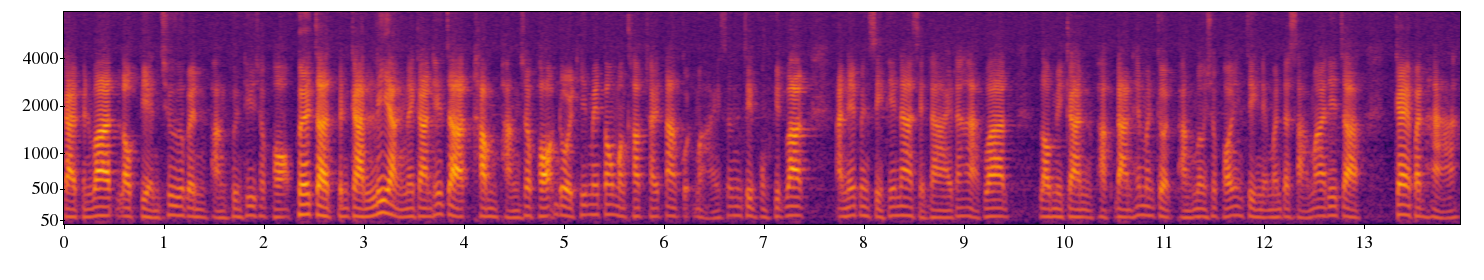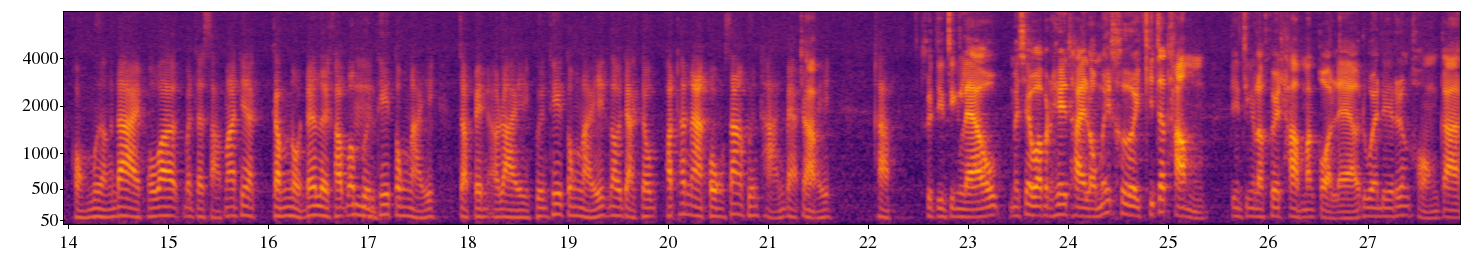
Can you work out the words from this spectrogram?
กลายเป็นว่าเราเปลี่ยนชื่อเป็นผังพื้นที่เฉพาะ เพื่อจะเป็นการเลี่ยงในการที่จะทำผังเฉพาะ โดยที่ไม่ต้องบังคับใช้ตามกฎหมาย ซึ่งจริงๆผมคิดว่าอันนี้เป็นสิ่งที่น่าเสียดายถ้าหากว่าเรามีการผลักดันให้มันเกิดผังเมืองเฉพาะจริงๆเนี่ยมันจะสามารถที่จะแก้ปัญหาของเมืองได้ เพราะว่ามันจะสามารถที่จะกำหนดได้เลยครับว่าอืมพื้นที่ตรงไหนจะเป็นอะไร พื้นที่ตรงไหน เราอยากจะพัฒนาโครงสร้างพื้นฐานแบบไหนครับคือจริง ๆ แล้วไม่ใช่ว่าประเทศไทยเราไม่เคยคิดจะทำจริง ๆ เราเคยทำมาก่อนแล้วด้วยในเรื่องของการ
